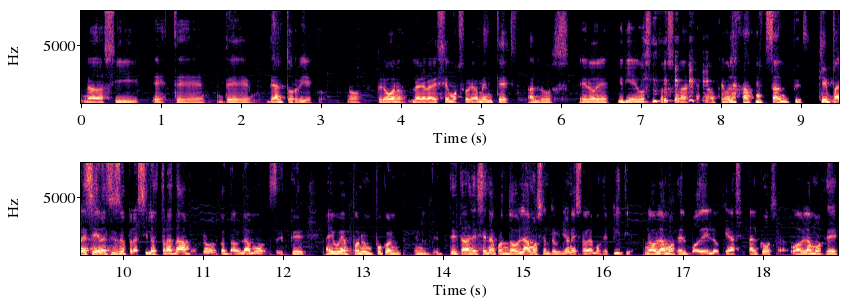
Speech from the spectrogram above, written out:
nada así este, de, de alto riesgo. ¿No? Pero bueno, le agradecemos obviamente a los héroes griegos y personajes ¿no? que hablábamos antes, que parece gracioso, pero así los tratamos, ¿no? Cuando hablamos, este, ahí voy a poner un poco detrás de escena, cuando hablamos en reuniones hablamos de Pitia, no hablamos del modelo que hace tal cosa, o hablamos de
